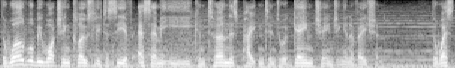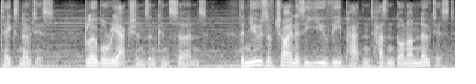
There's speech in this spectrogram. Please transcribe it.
The world will be watching closely to see if SMEE can turn this patent into a game-changing innovation. The West takes notice. Global reactions and concerns. The news of China's EUV patent hasn't gone unnoticed.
